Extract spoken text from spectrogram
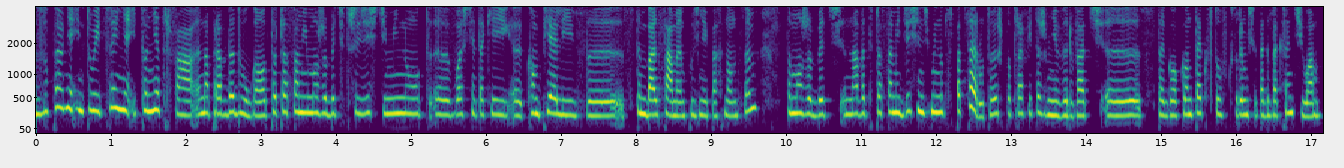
Zupełnie intuicyjnie i to nie trwa naprawdę długo. To czasami może być 30 minut y, właśnie takiej y, kąpieli z, z tym balsamem później pachnącym. To może być nawet czasami 10 minut spaceru. To już potrafi też mnie wyrwać y, z tego kontekstu, w którym się tak zakręciłam.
